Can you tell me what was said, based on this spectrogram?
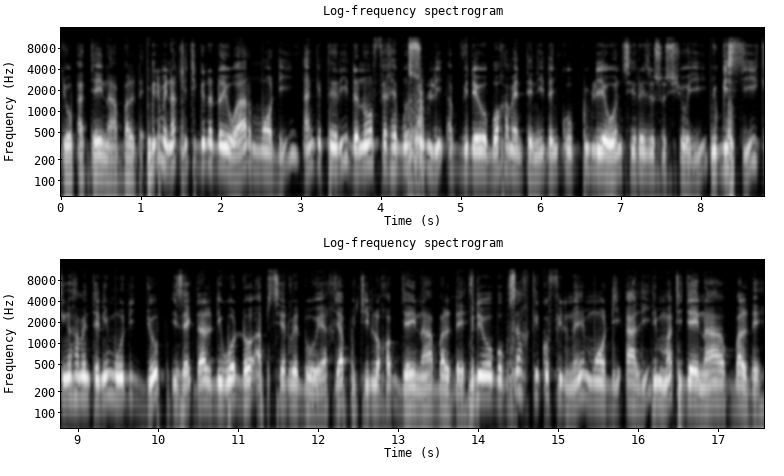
Diop ak Dieyna Baldé. mbir mi nag li ci gën a doy waar moo di enquêteurs yi dañoo fexe ba sulli ab vidéo boo xamante ni dañ ko publier woon ci réseaux sociaux yi. ñu gis ci ki nga xamante ni moo di Diop ISEG daal di woddoo ab serviette bu weex jàpp ci loxob Dieyna Baldé. vidéo boobu sax ki ko filmé moo di Ali di mag ci Dieyna Baldé.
